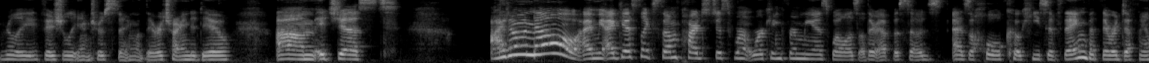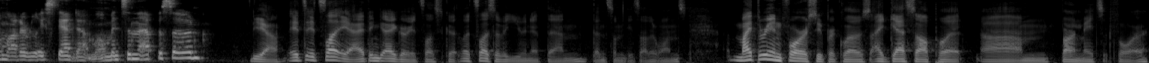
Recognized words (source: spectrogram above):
really visually interesting what they were trying to do. Um, it just, I don't know. I mean, I guess like some parts just weren't working for me as well as other episodes as a whole cohesive thing, but there were definitely a lot of really standout moments in the episode. Yeah, it's it's like yeah, I think I agree. It's less good. It's less of a unit than than some of these other ones. My three and four are super close. I guess I'll put um, Barnmates at four,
